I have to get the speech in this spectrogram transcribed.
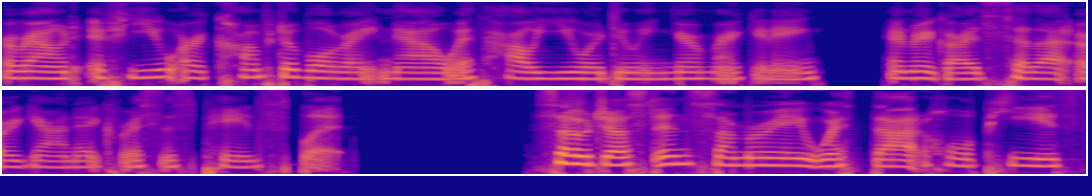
around if you are comfortable right now with how you are doing your marketing in regards to that organic versus paid split. So, just in summary, with that whole piece,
